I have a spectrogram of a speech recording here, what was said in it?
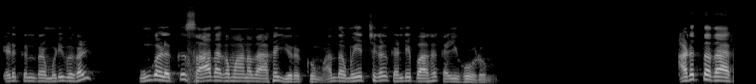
எடுக்கின்ற முடிவுகள் உங்களுக்கு சாதகமானதாக இருக்கும். அந்த முயற்சிகள் கண்டிப்பாக கைகூடும். அடுத்ததாக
